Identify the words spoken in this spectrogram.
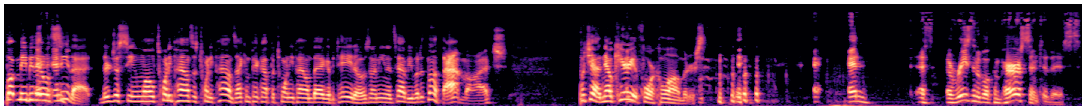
But maybe they And- don't and- see that. They're just seeing, well, 20 pounds is 20 pounds. I can pick up a 20 pound bag of potatoes. I mean, it's heavy, but it's not that much. But yeah, now carry it four kilometers. And as a reasonable comparison to this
